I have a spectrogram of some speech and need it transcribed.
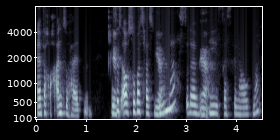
einfach auch anzuhalten. Ist ja. das auch sowas, was ja. du machst oder ja. wie ist das genau gemacht?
